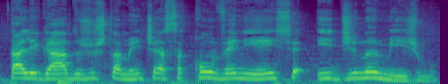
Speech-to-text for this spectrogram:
está ligado justamente a essa conveniência e dinamismo.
